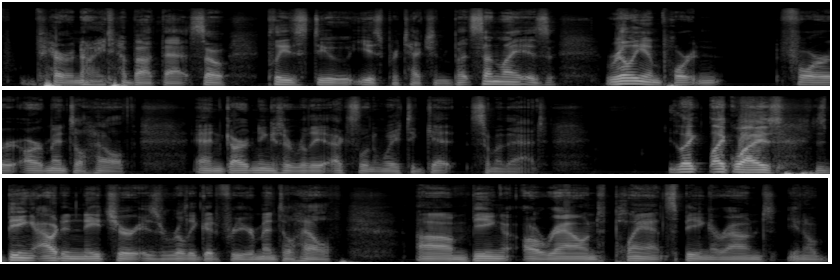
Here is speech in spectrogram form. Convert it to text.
paranoid about that. So please do use protection. But sunlight is really important for our mental health. And gardening is a really excellent way to get some of that. Like likewise, being out in nature is really good for your mental health. Um, being around plants, being around you know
